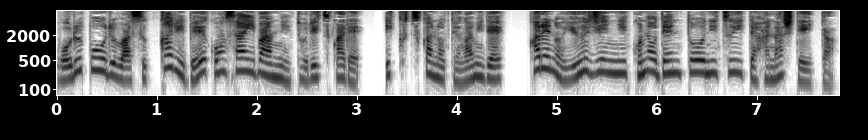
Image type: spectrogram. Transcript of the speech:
ウォルポールはすっかりベーコン裁判に取り憑かれ、いくつかの手紙で彼の友人にこの伝統について話していた。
